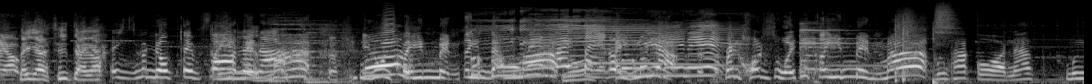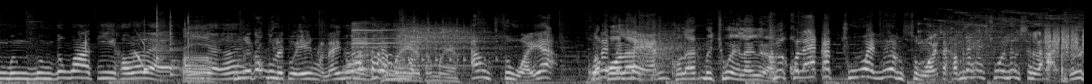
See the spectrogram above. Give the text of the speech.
แล้วเป็นไงชื่นใจปะไอ้มันดมเต็มซตีอนนเลเหม็ยนนะ มากอีนุ่นตีนเหม็นตีนดำมากไล่เตะกับไอ้มึงเมื่อเหี้ยกี้นี่เป็นคนสวยที่ตีนเหม็นมาก มึงพักก่อนนะ มึงมึงมึงต้องว่าที่เขาแล้วแหละไอ้เหี้ยเอ้มึงยก็ต้องดูแลตัวเองเหมือนไอ้นุ่นเหี้ยทำไมมึงอะทำไมอะเอ้าสวยอะ คนแล้วได้คนเป็นแรแสกนคนแรกไม่ช่วยอะไรเลยเหรอ คือคนแรกก็ช่วยเรื่องสวยแต่เขาไม่ได้ให้ช่วยเรื่องฉลาดขึ้น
